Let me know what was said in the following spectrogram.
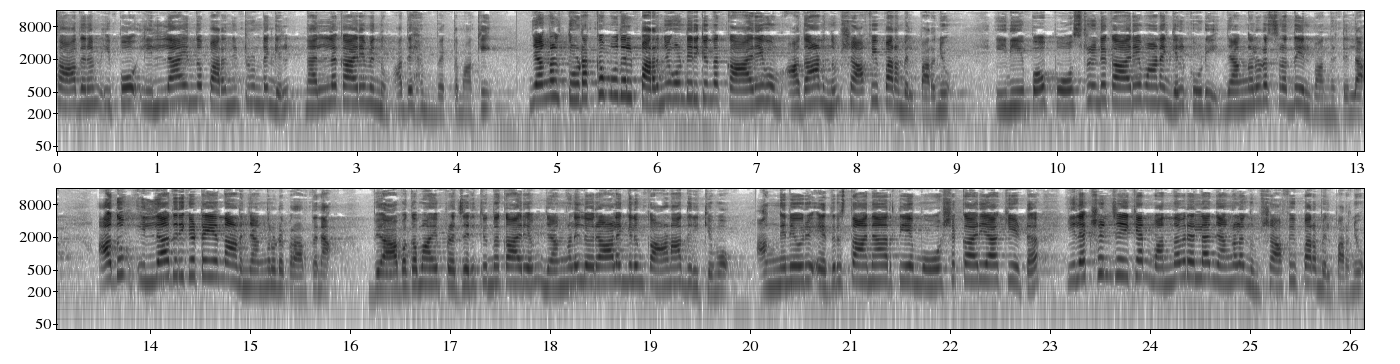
സാധനം ഇപ്പോ ഇല്ല എന്ന് പറഞ്ഞിട്ടുണ്ടെങ്കിൽ നല്ല കാര്യമെന്നും അദ്ദേഹം വ്യക്തമാക്കി. ഞങ്ങൾ തുടക്കം മുതൽ പറഞ്ഞുകൊണ്ടിരിക്കുന്ന കാര്യവും അതാണെന്നും ഷാഫി പറമ്പിൽ പറഞ്ഞു. ഇനിയിപ്പോ പോസ്റ്ററിന്റെ കാര്യമാണെങ്കിൽ കൂടി ഞങ്ങളുടെ ശ്രദ്ധയിൽ വന്നിട്ടില്ല. അതും ഇല്ലാതിരിക്കട്ടെ എന്നാണ് ഞങ്ങളുടെ പ്രാർത്ഥന. വ്യാപകമായി പ്രചരിക്കുന്ന കാര്യം ഞങ്ങളിൽ ഒരാളെങ്കിലും കാണാതിരിക്കുമോ? അങ്ങനെ ഒരു എതിർ സ്ഥാനാർത്ഥിയെ മോശക്കാരിയാക്കിയിട്ട് ഇലക്ഷൻ ജയിക്കാൻ വന്നവരല്ല ഞങ്ങളെന്നും ഷാഫി പറമ്പിൽ പറഞ്ഞു.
